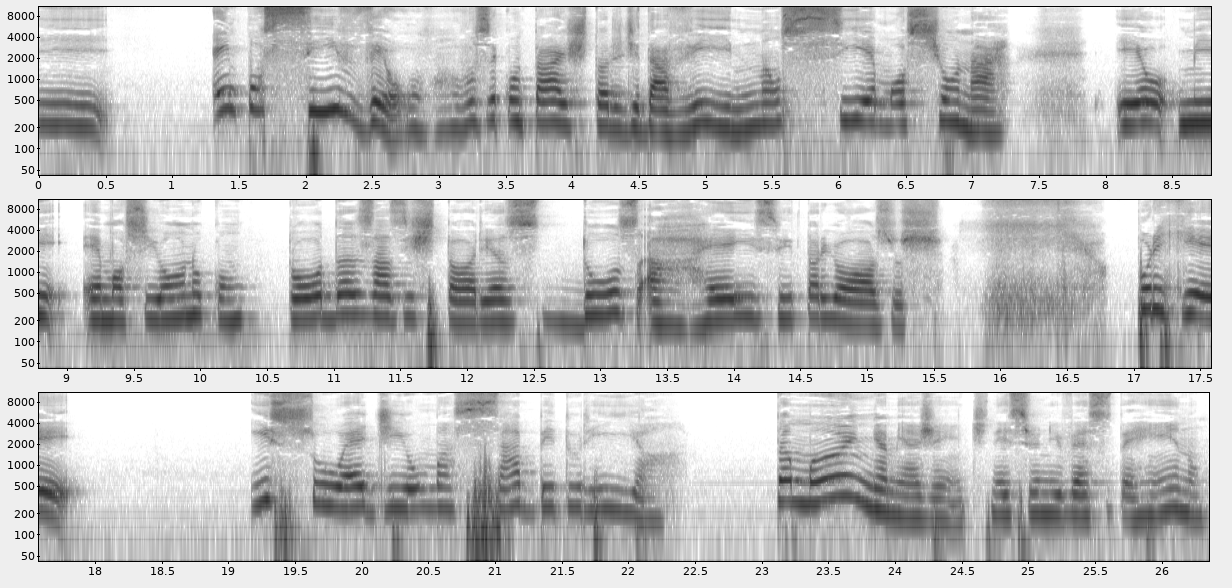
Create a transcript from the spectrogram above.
e é impossível você contar a história de Davi e não se emocionar. Eu me emociono com todas as histórias dos reis vitoriosos, porque isso é de uma sabedoria tamanha, minha gente, nesse universo terreno,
